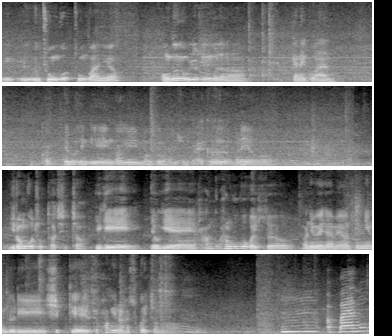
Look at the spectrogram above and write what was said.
여기, 이거 좋은 거, 좋은 거 아니에요? 엉덩이 올려주는 거잖아. 까나이 꾸안. 새로 생긴 가게인 만큼 아주 좀 깔끔하네요. 이런 거 좋다, 진짜. 이게 여기에 한국, 한국어가 있어요. 아니, 왜냐면 손님들이 쉽게 이렇게 확인을 할 수가 있잖아. Ba muốn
